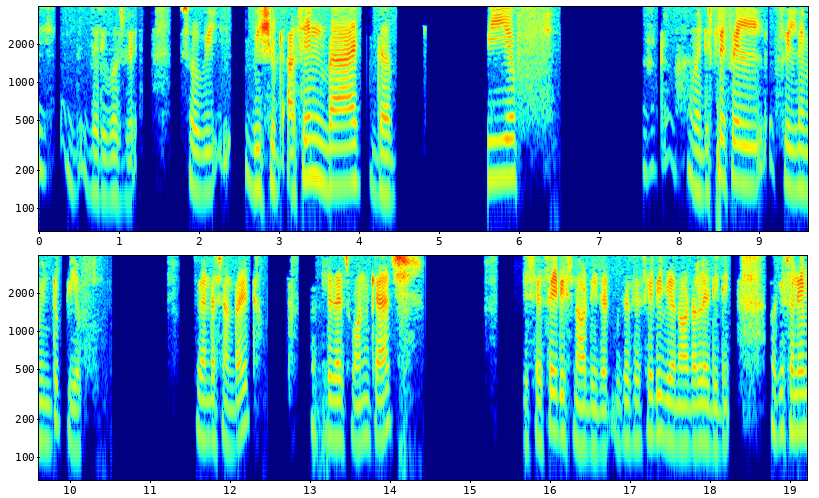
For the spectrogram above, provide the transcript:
Okay. the reverse way. So we we should assign back the PF I mean display file field name into PF. You understand, right? Okay, that's one catch. This SID is not needed because SID we are not already editing. Okay, so name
